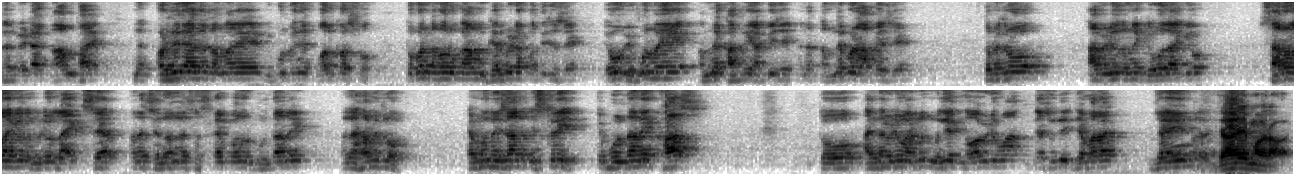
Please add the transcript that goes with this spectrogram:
ઘર બેઠા કામ થાય ને અડધી રાતે તમારે વિપુલભાઈને કોલ કરશો, તો પણ તમારું કામ ઘર બેઠા પતી જશે. એવું વિપુલભાઈએ અમને ખાતરી આપી છે અને તમને પણ આપે છે. તો મિત્રો, આ વીડિયો તમને કેવો લાગ્યો? સારો લાગ્યો તો વીડિયો લાઈક, શેર અને ચેનલને સબસ્ક્રાઈબ કરવાનું ભૂલતા નહીં. અને હા મિત્રો, એમનું નિશાન સ્ત્રી એ ભૂલતા નહીં, ખાસ. તો આજના વિડીયોમાં આટલું જ. મળીએ એક નવા વિડીયોમાં. ત્યાં સુધી જય મહારાજ. જય હિન્દ. જય મહારાજ.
